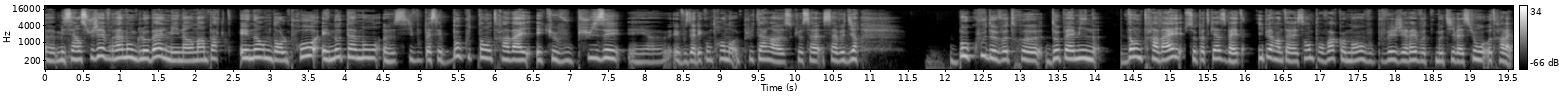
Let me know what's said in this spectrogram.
Euh, mais c'est un sujet vraiment global, mais il a un impact énorme dans le pro, et notamment euh, si vous passez beaucoup de temps au travail et que vous puisez, et, euh, vous allez comprendre plus tard ce que ça, ça veut dire, beaucoup de votre dopamine dans le travail, ce podcast va être hyper intéressant pour voir comment vous pouvez gérer votre motivation au travail.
